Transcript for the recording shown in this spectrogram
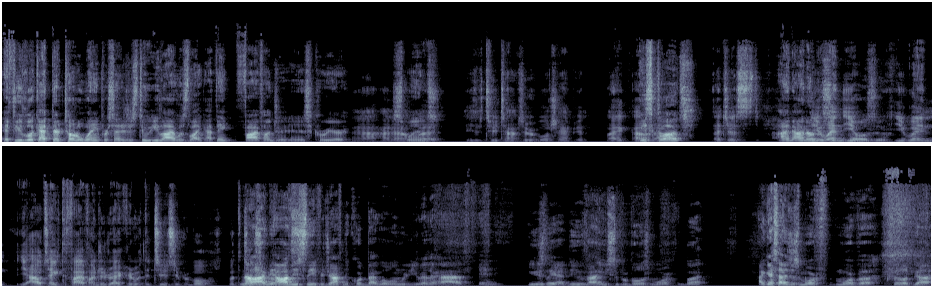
If you look at their total winning percentages too, Eli was like I think 500 in his career. Yeah, I know, but he's a two-time Super Bowl champion. Like I He's know. clutch. That just I, I know you win. You, you win. Yeah, I'll take the 500 record with the two Super Bowls. With the No, I mean obviously if you're drafting a quarterback, what one would you rather have? And usually I do value Super Bowls more, but I guess I was just more more of a Philip guy.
